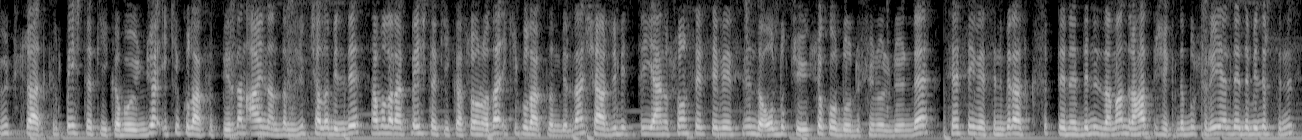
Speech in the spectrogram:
3 saat 45 dakika boyunca iki kulaklık birden aynı anda müzik çalabildi. Tam olarak 5 dakika sonra da iki kulaklığın birden şarjı bitti. Yani son ses seviyesinin de oldukça yüksek olduğu düşünüldüğünde ses seviyesini biraz kısık denediğiniz zaman rahat bir şekilde bu süreyi elde edebilirsiniz.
